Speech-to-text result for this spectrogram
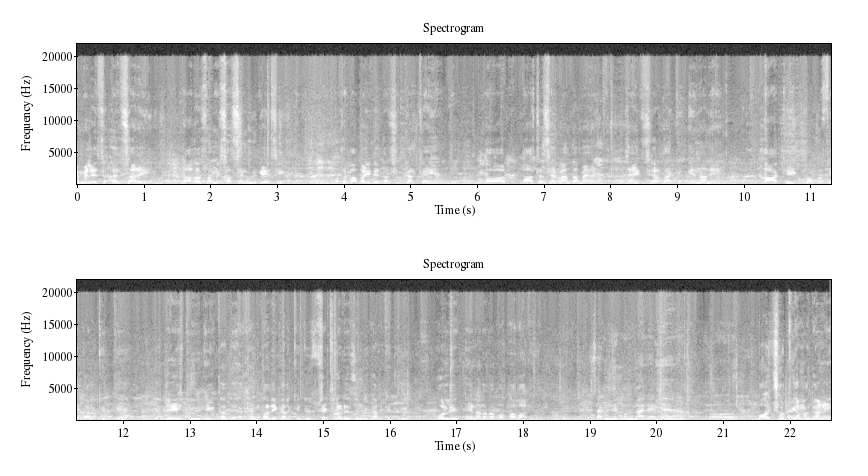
ਐਮਐਲਏ ਸਾਰੇ ਰਾਧਾ ਸਵਾਮੀ ਸਤਸੰਗ ਵੀ ਗਏ ਸੀ। ਉੱਥੇ ਬਾਬਾ ਜੀ ਦੇ ਦਰਸ਼ਨ ਕਰਕੇ ਆਏ ਹਾਂ। ਔਰ ਪਾਸਟਰ ਸਾਹਿਬਾਨ ਦਾ ਮੈਂ ਥੈਂਕਸ ਕਰਦਾ ਕਿ ਇਹਨਾਂ ਨੇ ਆ ਕੇ ਕਾਂਗਰਸ ਦੀ ਗੱਲ ਕੀਤੀ, ਦੇਸ਼ ਦੀ ਏਕਤਾ ਤੇ ਅਖੰਡਤਾ ਦੀ ਗੱਲ ਕੀਤੀ ਸੈਕੂਲਰਿਜ਼ਮ ਦੀ ਗੱਲ ਕੀਤੀ। ਉਹ ਲਈ ਇਹਨਾਂ ਦਾ ਮੈਂ ਬਹੁਤ ਆਭਾਰੀ ਸਰ ਇਹਦੀ ਮੰਗਾਂ ਜਿਹੜੀਆਂ ਆ ਬਹੁਤ ਛੋਟੀਆਂ ਮੰਗਾਂ ਨੇ।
